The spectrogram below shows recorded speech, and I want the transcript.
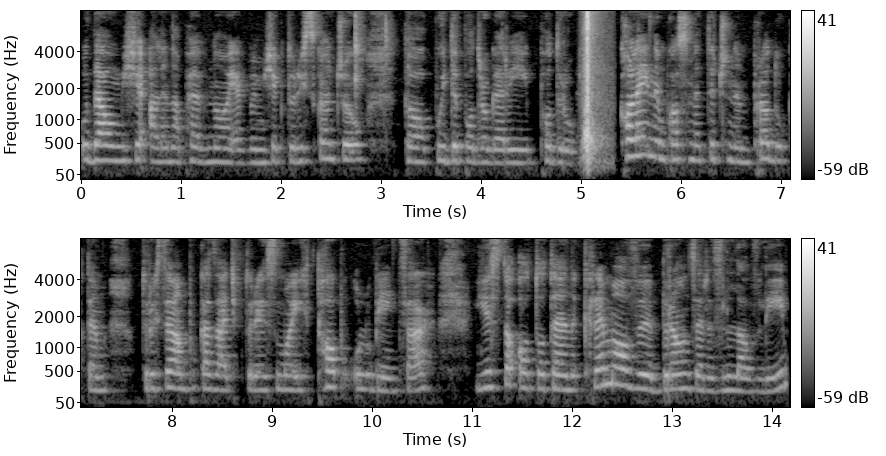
udało mi się, ale na pewno jakby mi się któryś skończył, to pójdę po drogerii po drugi. Kolejnym kosmetycznym produktem, który chcę Wam pokazać, który jest w moich top ulubieńcach, jest to oto ten kremowy bronzer z Lovely.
